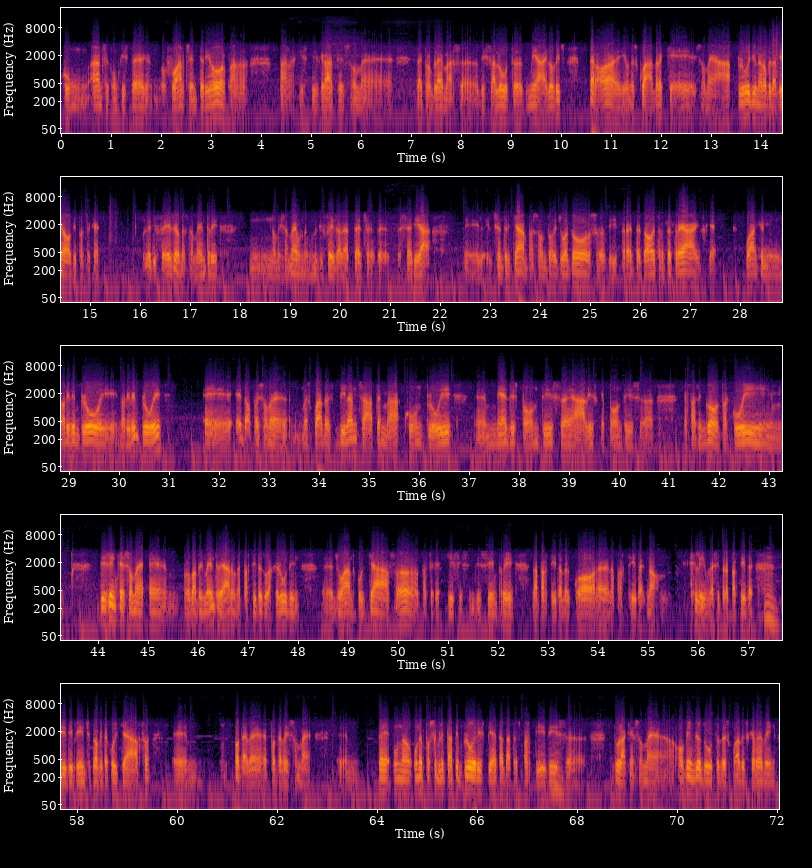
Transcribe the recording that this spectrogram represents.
con, anzi con queste forze interiori per, per queste disgrazie insomma dai problemi uh, di salute di Mihailovic però è una squadra che insomma ha più di una roba da biodi perché le difese onestamente non mi sembra una, una difesa all'altezza della Serie A. Il, il centricampo sono due giocatori di 32-33 anni che anche non arrivano più, non arrivano più e, e, dopo insomma una squadra sbilanciata ma con più eh, mezzi Pontis e Alis che Pontis eh, che fanno gol per cui Disin che insomma è, probabilmente una partita dura che Ludin eh, giocando col chiaf eh, perché chi si sente sempre la partita del cuore, la partita, no, che lì invece le partite mm. di, di vinci proprio da col chiaf eh, poteva, poteva insomma eh, una, una, possibilità in più rispetto ad altri partiti mm. eh, che insomma ho veduto delle squadre che avevano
